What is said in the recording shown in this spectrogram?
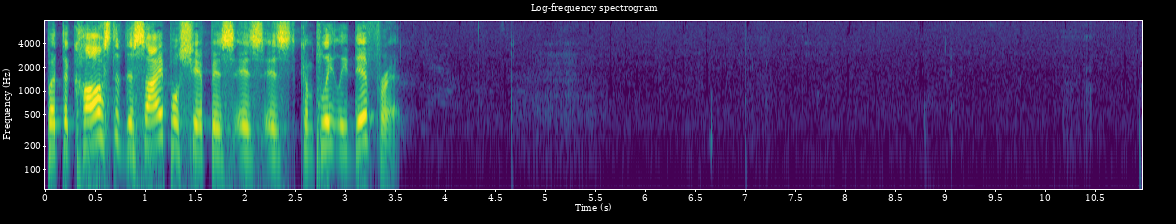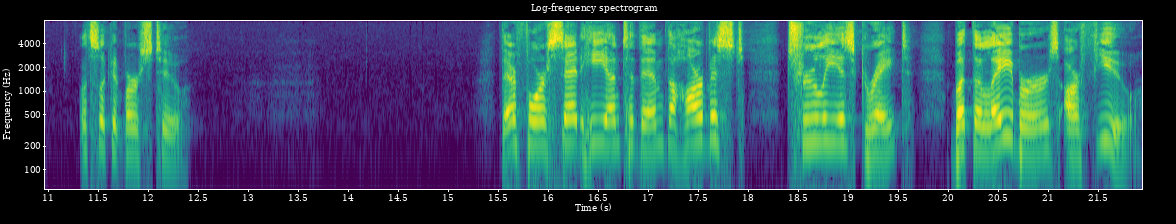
But the cost of discipleship is is is completely different. Let's look at verse 2. Therefore said he unto them, The harvest truly is great, but the laborers are few.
